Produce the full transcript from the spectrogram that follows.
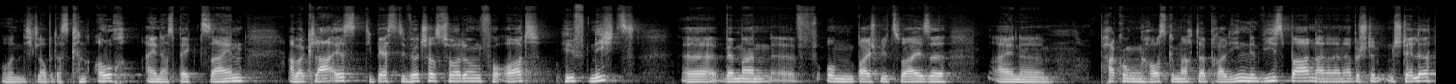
Und ich glaube, das kann auch ein Aspekt sein. Aber klar ist, die beste Wirtschaftsförderung vor Ort hilft nichts, äh, wenn man äh, um beispielsweise eine Packung hausgemachter Pralinen in Wiesbaden an einer bestimmten Stelle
